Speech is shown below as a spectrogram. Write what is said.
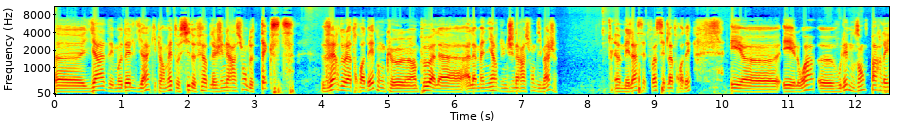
euh, il y a des modèles d'IA qui permettent aussi de faire de la génération de texte vers de la 3D, donc un peu à la, à la manière d'une génération d'images. mais là, cette fois, c'est de la 3D. Et, et Eloi voulait nous en parler.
